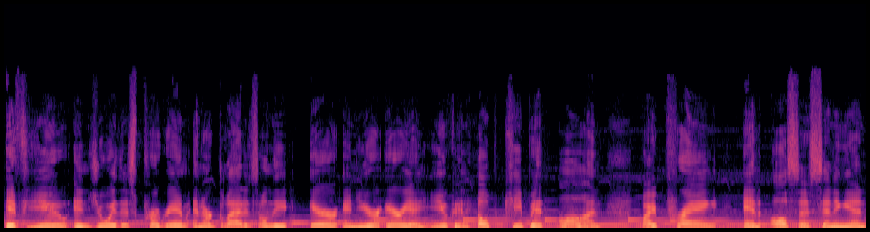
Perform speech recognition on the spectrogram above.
if you enjoy this program and are glad it's on the air in your area, you can help keep it on by praying and also sending in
